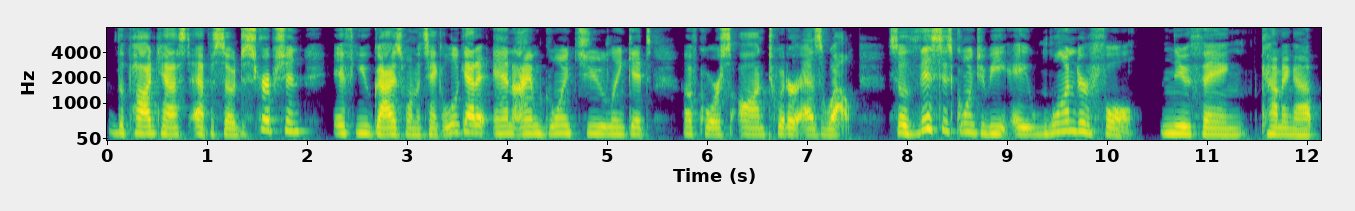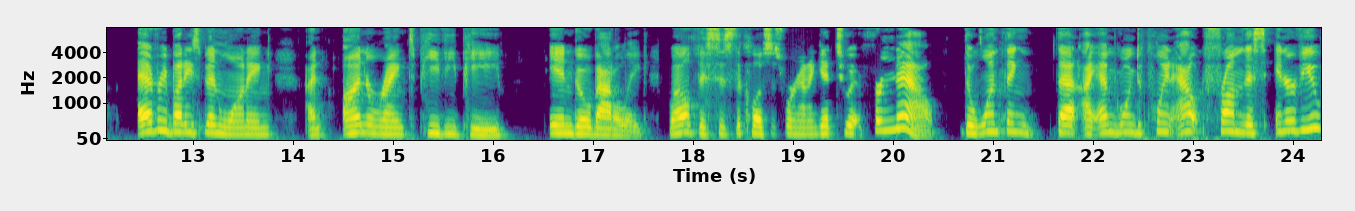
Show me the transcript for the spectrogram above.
the podcast episode description if you guys want to take a look at it. And I'm going to link it, of course, on Twitter as well. So this is going to be a wonderful new thing coming up. Everybody's been wanting an unranked PvP in Go Battle League. Well, this is the closest we're going to get to it for now. The one thing that I am going to point out from this interview.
